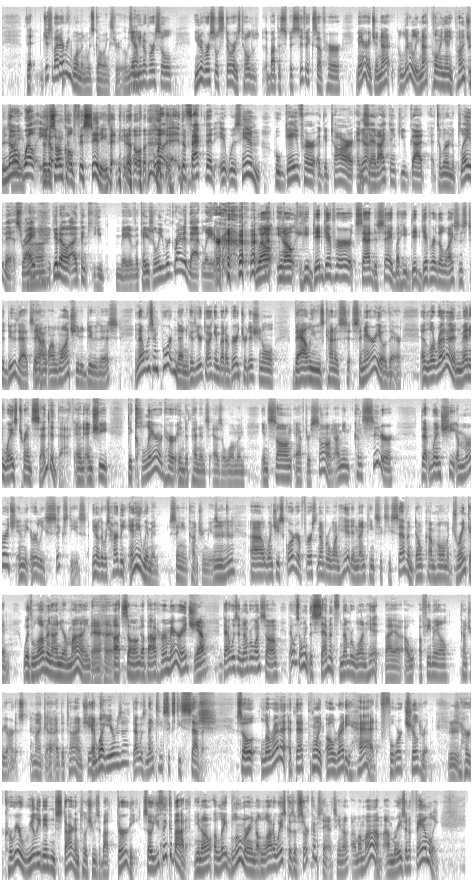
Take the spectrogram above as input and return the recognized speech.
that just about every woman was going through. It was Yeah. a universal universal stories told about the specifics of her marriage and not literally not pulling any punches. No, well, you there's know- a song called Fist City that you know. well, uh, the fact that it was him who gave her a guitar and Yeah. said, "I think you've got to learn to play this," right? You know, I think he may have occasionally regretted that later. well, you know, he did give her, sad to say, but he did give her the license to do that. Said, Yeah. I, I want you to do this. And that was important then because you're talking about a very traditional values kind of s- scenario there. And Loretta, in many ways, transcended that. And, and she declared her independence as a woman in song after song. I mean, consider that when she emerged in the early 60s, you know, there was hardly any women singing country music. Mm-hmm. Uh, when she scored her first number one hit in 1967, Don't Come Home a Drinkin' with Lovin' on Your Mind, a song about her marriage. Yeah. That was a number one song. That was only the seventh number one hit by a, a, a female country artist. My God. At the time. She and what year was that? that was 1967. So Loretta at that point already had four children. Her career really didn't start until she was about 30. So you think about it, you know, a late bloomer in a lot of ways because of circumstance. You know, I'm a mom, I'm raising a family.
